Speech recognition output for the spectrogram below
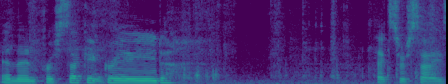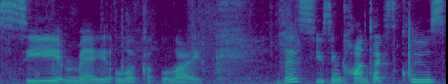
And then for second grade, exercise C may look like this. Using context clues,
